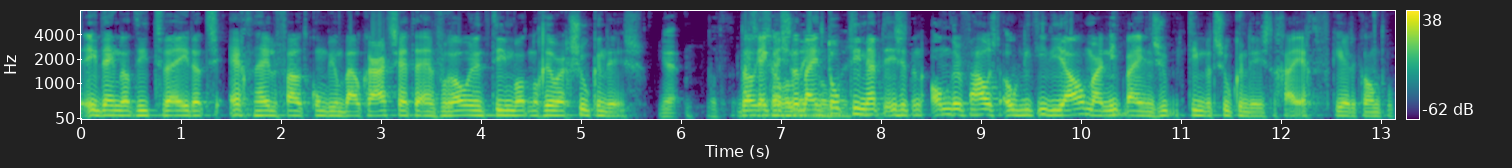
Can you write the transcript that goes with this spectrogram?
Ik denk dat die twee, dat is echt een hele foute combi om bij elkaar te zetten. En vooral in een team wat nog heel erg zoekende is. Ja, dat, Dat, kijk, als je dat bij een topteam hebt, is het een ander verhaal. Is het ook niet ideaal. Maar niet bij een team dat zoekende is. Dan ga je echt de verkeerde kant op.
